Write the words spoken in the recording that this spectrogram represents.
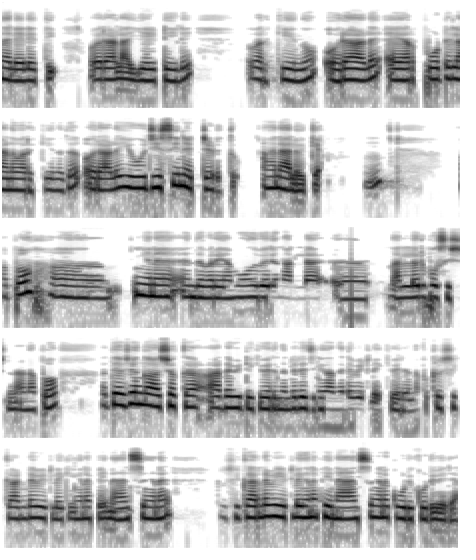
നിലയിലെത്തി. ഒരാൾ ഐ ഐ ടിയിൽ വർക്ക് ചെയ്യുന്നു. ഒരാൾ എയർപോർട്ടിലാണ് വർക്ക് ചെയ്യുന്നത്. ഒരാൾ യു ജി സി നെറ്റ് എടുത്തു. അങ്ങനെ ആലോചിക്കാം. അപ്പോൾ ഇങ്ങനെ എന്താ പറയുക മൂന്ന് പേര് നല്ല നല്ലൊരു പൊസിഷനിലാണ് അപ്പോൾ അത്യാവശ്യം കാശൊക്കെ ആരുടെ വീട്ടിലേക്ക് വരുന്നുണ്ട്? രജനീകാന്തിന്റെ വീട്ടിലേക്ക് വരുന്നുണ്ട്. അപ്പോൾ കൃഷിക്കാരന്റെ വീട്ടിലേക്ക് ഇങ്ങനെ ഫിനാൻസ് ഇങ്ങനെ കൃഷിക്കാരന്റെ വീട്ടിൽ ഇങ്ങനെ ഫിനാൻസ് ഇങ്ങനെ കൂടി വരിക.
